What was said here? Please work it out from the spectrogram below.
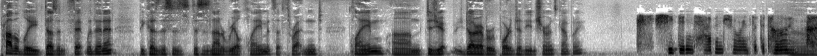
Probably doesn't fit within it because this is this is not a real claim; it's a threatened claim. Um, did you, your daughter ever report it to the insurance company? She didn't have insurance at the time. Uh,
